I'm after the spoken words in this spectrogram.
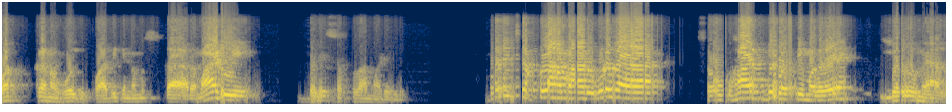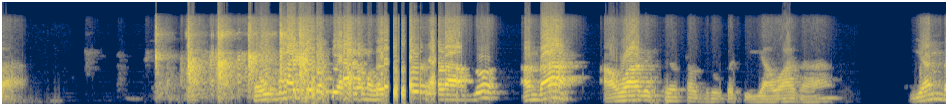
ಬಕ್ಕನ ಹೋಗಿ ಪಾದಿಗೆ ನಮಸ್ಕಾರ ಮಾಡಿ, ಬರೀ ಸಪ್ಲ ಮಾಡಿದ್ಲು. ಬರೀ ಸಪ್ಲ ಮಾಡಿ ಹುಡುಗ ಸೌಭಾಗ್ಯವತಿ ಮಗಳೇ ಏಳು ಮ್ಯಾಲ. ಸೌಭಾಗ್ಯವತಿ ಆಗ ಮಗಳೇ ಏಳು ಅಂದ್ಲು ಅಂದ ಅವಾಗ ಕೇಳ್ತಾವ ದ್ರೌಪದಿ, ಯಾವಾಗ? ಎಂದ.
